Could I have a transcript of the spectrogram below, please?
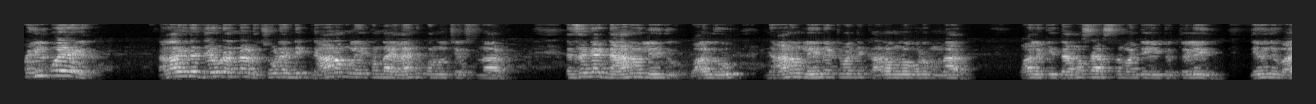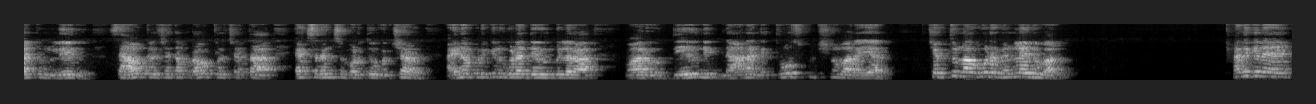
పగిలిపోయాయి కదా. అలాగనే దేవుడు అన్నాడు చూడండి జ్ఞానం లేకుండా ఎలాంటి పనులు చేస్తున్నారు? నిజంగా జ్ఞానం లేదు. వాళ్ళు జ్ఞానం లేనటువంటి కాలంలో కూడా ఉన్నారు. వాళ్ళకి ధర్మశాస్త్రం అంటే ఏంటో తెలియదు. దేవుని వాక్యం లేదు. సేవకుల చేత ప్రవక్తుల చేత హెచ్చరించబడుతూ వచ్చారు. అయినప్పటికీ కూడా దేవుని పిల్లరా వారు దేవుని జ్ఞానాన్ని తోసిపుచ్చిన వారు అయ్యారు చెప్తున్నా కూడా వినలేదు వాళ్ళు అందుకనే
